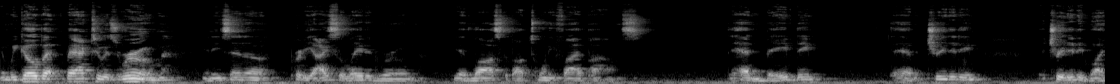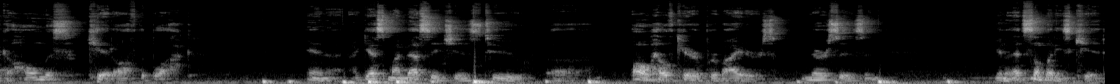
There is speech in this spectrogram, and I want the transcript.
and we go back back to his room, and he's in a pretty isolated room he had lost about 25 pounds. They hadn't bathed him, they haven't treated him. They treated him like a homeless kid off the block. And I guess my message is to uh, all healthcare providers, nurses, and you know, that's somebody's kid.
